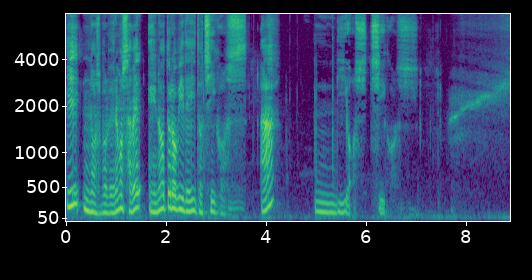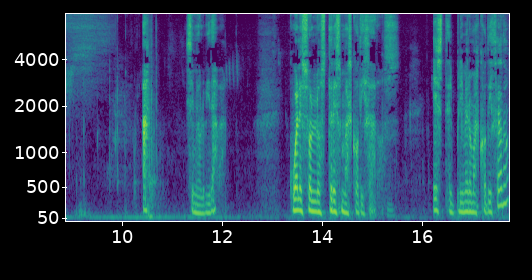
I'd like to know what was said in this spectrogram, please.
Y nos volveremos a ver en otro videito, chicos. Adiós, chicos. Ah, se me olvidaba. ¿Cuáles son los tres más cotizados? Este, el primero más cotizado,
